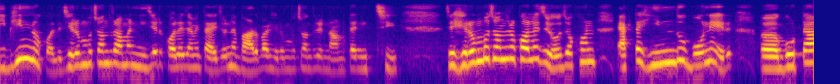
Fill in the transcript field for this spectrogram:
বিভিন্ন কলেজ হেরম্বচন্দ্র আমার নিজের কলেজ আমি তাই জন্য বারবার হেরম্বচন্দ্রের নামটা নিচ্ছি, যে হেরম্বচন্দ্র কলেজেও যখন একটা হিন্দু বোনের গোটা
